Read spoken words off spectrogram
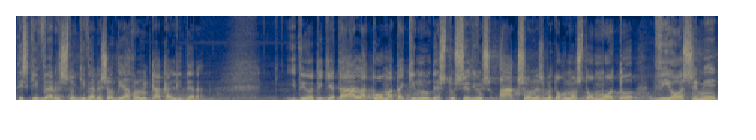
της κυβέρνησης, των κυβερνήσεων διαχρονικά καλύτερα. Διότι και τα άλλα κόμματα κινούνται στους ίδιους άξονες με το γνωστό μότο βιώσιμη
